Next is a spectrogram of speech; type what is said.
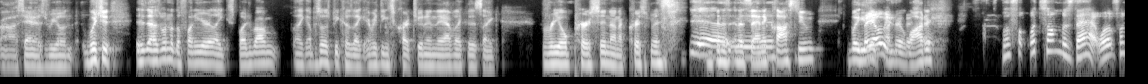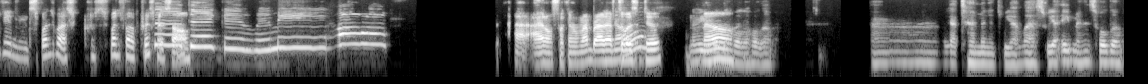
uh, Santa's real, which is that's one of the funnier like SpongeBob like episodes because like everything's cartoon and they have like this like real person on a Christmas yeah, in a, in a yeah, Santa yeah. costume, but he's They like, always do this underwater. What what song was that? What fucking SpongeBob SpongeBob Christmas song? me. I, I don't fucking remember. I'd have to listen to it. Let me No. hold up, hold up, hold up. Uh, we got 10 minutes. We got less. We got eight minutes. Hold up.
